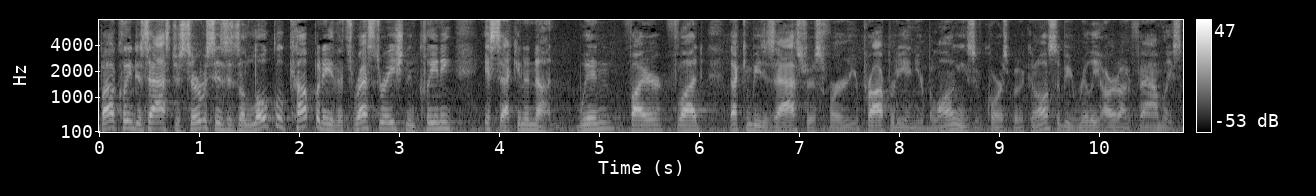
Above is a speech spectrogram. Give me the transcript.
BioClean Disaster Services is a local company that's restoration and cleaning is second to none. Wind, fire, flood, that can be disastrous for your property and your belongings, of course, but it can also be really hard on families.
